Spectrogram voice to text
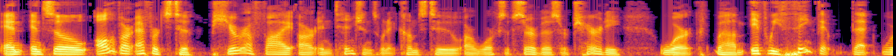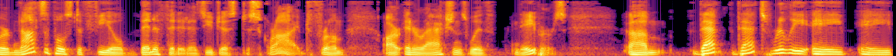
And, and so all of our efforts to purify our intentions when it comes to our works of service or charity work, um, if we think that, that we're not supposed to feel benefited, as you just described, from our interactions with neighbors, um, that that's really a a,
